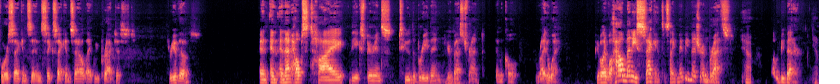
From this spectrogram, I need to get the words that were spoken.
four seconds in, six seconds out, like we practiced. Three of those. And, and, and that helps tie the experience to the breathing, your best friend in the cold, right away. People are like, well, how many seconds? It's like maybe measure in breaths. Yeah. That would be better. Yep.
